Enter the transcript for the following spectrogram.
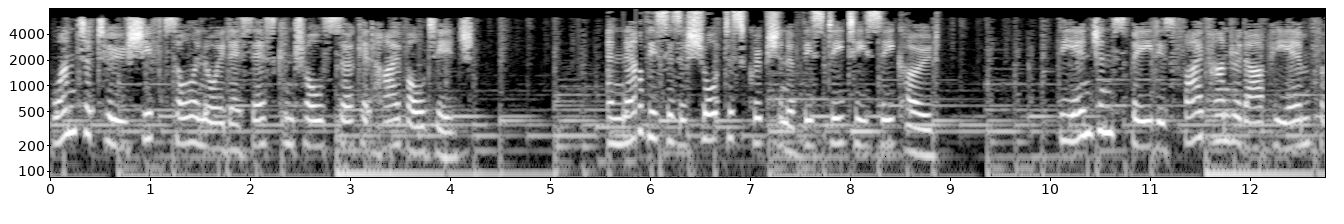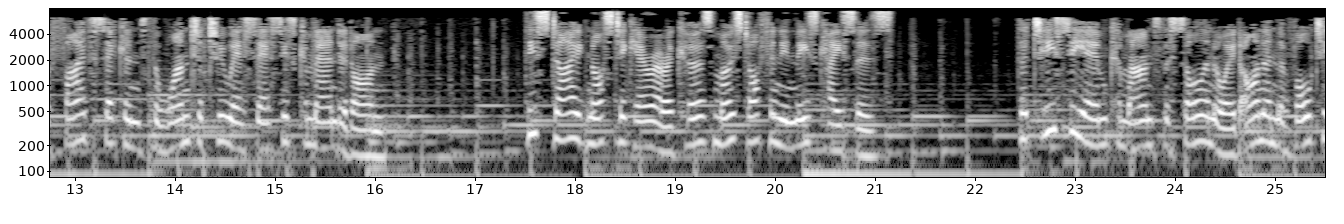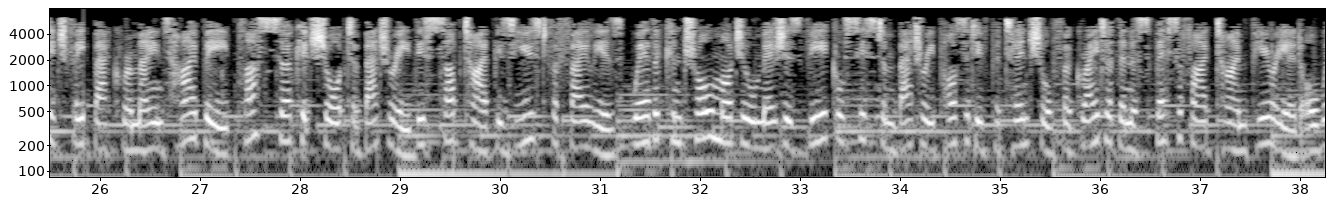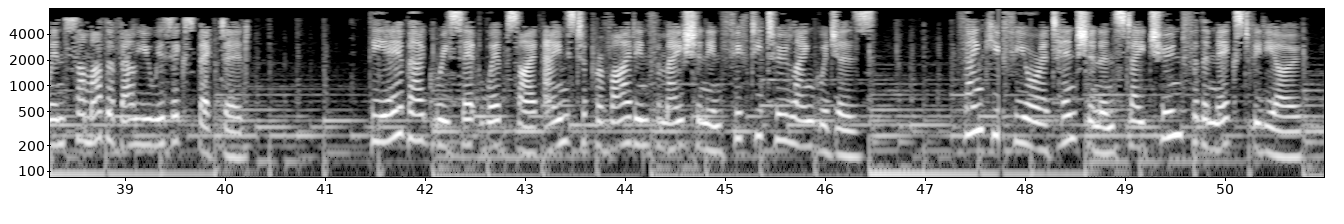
1 to 2 shift solenoid SS controls circuit high voltage. And now this is a short description of this DTC code. The engine speed is 500 rpm for 5 seconds the 1 to 2 SS is commanded on. This diagnostic error occurs most often in these cases. The TCM commands the solenoid on and the voltage feedback remains high B plus circuit short to battery This subtype is used for failures, where the control module measures vehicle system battery positive potential for greater than a specified time period or when some other value is expected. The Airbag Reset website aims to provide information in 52 languages. Thank you for your attention and stay tuned for the next video.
